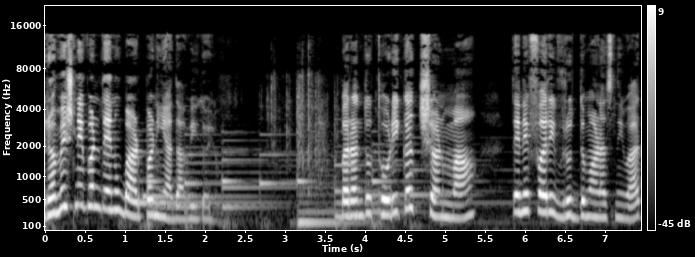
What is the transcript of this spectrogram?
રમેશને પણ તેનું બાળપણ યાદ આવી ગયું. પરંતુ થોડીક જ ક્ષણમાં તેને ફરી વૃદ્ધ માણસની વાત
